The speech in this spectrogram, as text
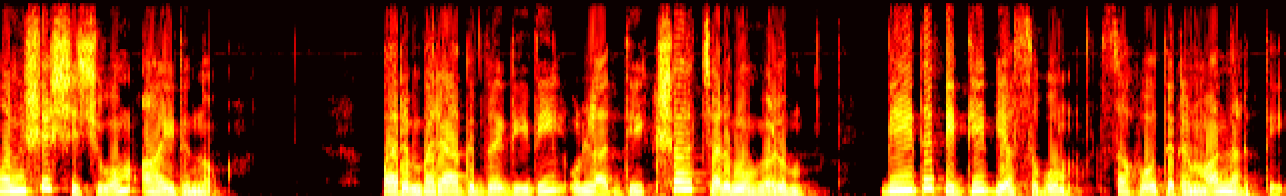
മനുഷ്യ ശിശുവും ആയിരുന്നു. പരമ്പരാഗത രീതിയിൽ ഉള്ള ദീക്ഷാ ചടങ്ങുകളും വേദവിദ്യാഭ്യാസവും സഹോദരന്മാർ നടത്തി.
